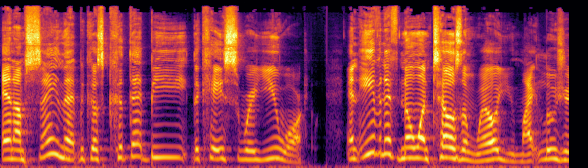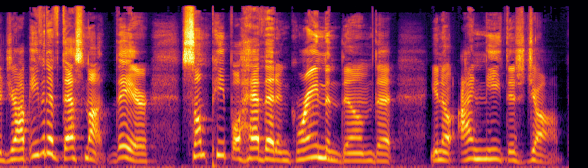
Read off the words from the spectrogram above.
And I'm saying that because could that be the case where you are? And even if no one tells them, well, you might lose your job, even if that's not there, some people have that ingrained in them that, you know, I need this job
